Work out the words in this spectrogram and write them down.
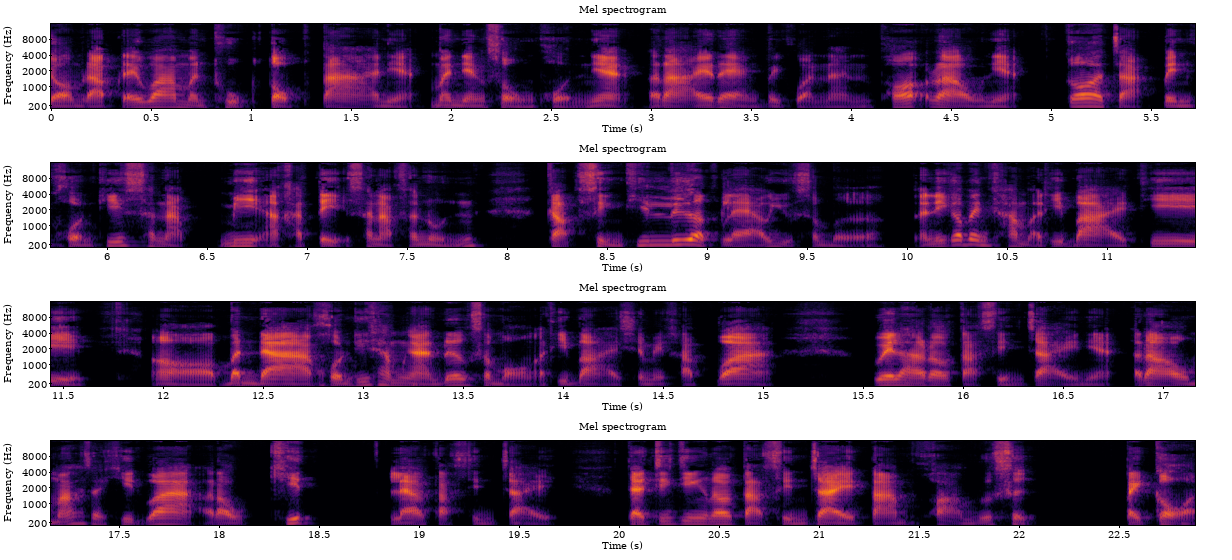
ยอมรับได้ว่ามันถูกตบตาเนี่ยมันยังส่งผลเนี่ยร้ายแรงไปกว่านั้น เพราะเราเนี่ย ก็จะเป็นคนที่สนับมีอคติสนับสนุนกับสิ่งที่เลือกแล้วอยู่เสมอ อันนี้ก็เป็นคำอธิบายที่บรรดาคนที่ทำงานเรื่องสมองอธิบายใช่ไหมครับว่า เวลาเราตัดสินใจเนี่ยเรามักจะคิดว่าเราคิดแล้วตัดสินใจ แต่จริง ๆ เราตัดสินใจตามความรู้สึกไปก่อน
